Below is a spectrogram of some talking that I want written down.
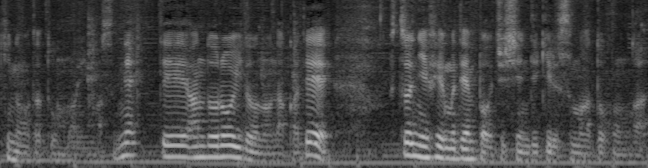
機能だと思いますね。で Android の中で普通に FM 電波を受信できるスマートフォンが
